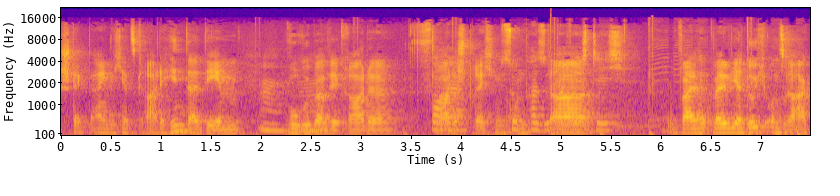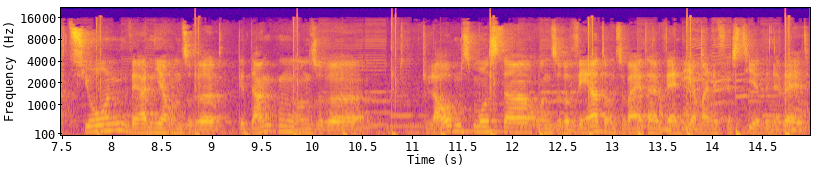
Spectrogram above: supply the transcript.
steckt eigentlich jetzt gerade hinter dem, worüber wir Mhm. Gerade sprechen. Super, und super da, wichtig. Weil, weil ja durch unsere Aktion werden ja unsere Gedanken, unsere Glaubensmuster, unsere Werte und so weiter, werden die ja manifestiert in der Welt.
